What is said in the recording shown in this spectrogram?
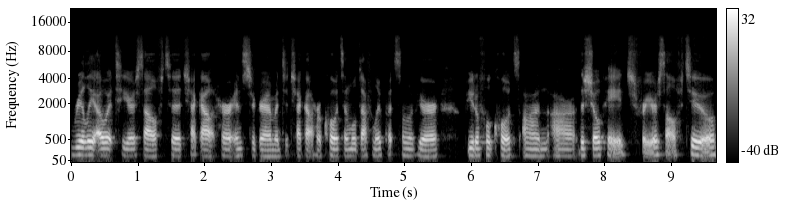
really owe it to yourself to check out her Instagram and to check out her quotes. And we'll definitely put some of your beautiful quotes on our the show page for yourself too.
